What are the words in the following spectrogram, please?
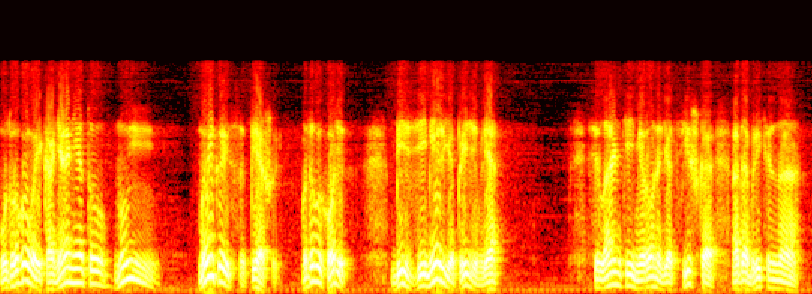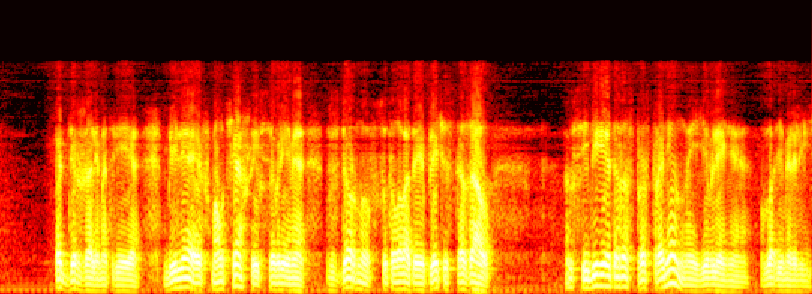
У другого и коня нету, ну и мыкается пеший. Вот и выходит, безземелье при земле». Силантий, Мирон и дед Фишка одобрительно поддержали Матвея. Беляев, молчавший все время, вздернув сутуловатые плечи, сказал... В Сибири это распространенное явление, Владимир Ильич.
